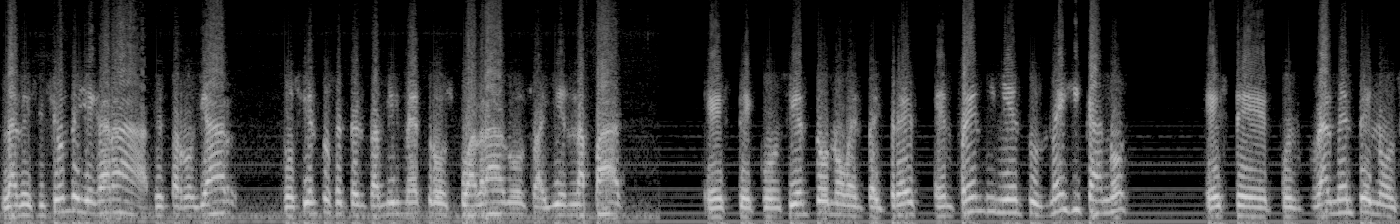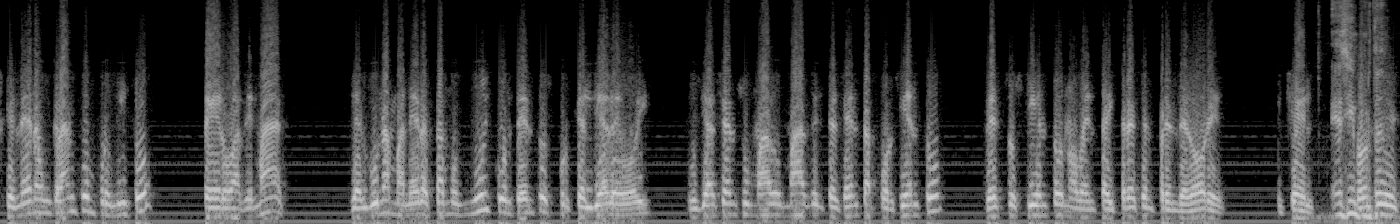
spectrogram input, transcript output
la decisión de llegar a desarrollar 270 mil metros cuadrados ahí en La Paz, este con 193 emprendimientos mexicanos, este pues realmente nos genera un gran compromiso, pero además de alguna manera estamos muy contentos porque el día de hoy pues ya se han sumado más del 60% de estos 193 emprendedores. Es importante,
